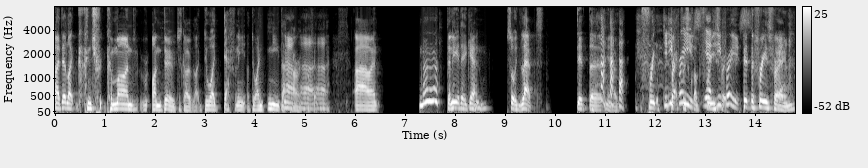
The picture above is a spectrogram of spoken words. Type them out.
I did like contr- command undo. Just go like, do I definitely do I need that paragraph in there? Uh, I went, no, no, no. Deleted it again. Sort of leapt. Did the you know free, Did you Breakfast freeze? Club Yeah, did you freeze? Did the freeze frame?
